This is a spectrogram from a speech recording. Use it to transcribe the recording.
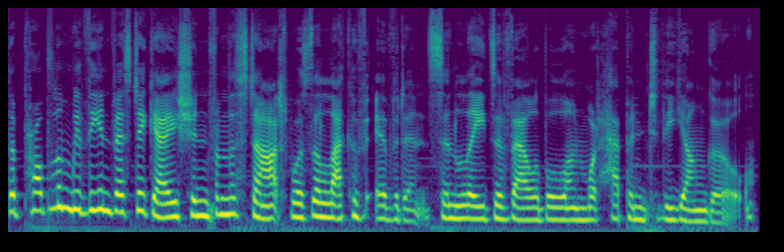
The problem with the investigation from the start was the lack of evidence and leads available on what happened to the young girl.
